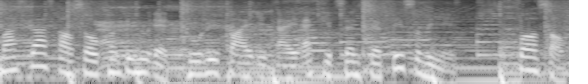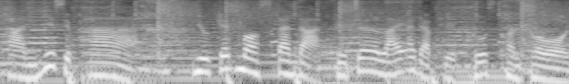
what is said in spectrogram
Mazda also continued to refine its active sense safety suite. For 2025, you get more standard feature like adaptive cruise control,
